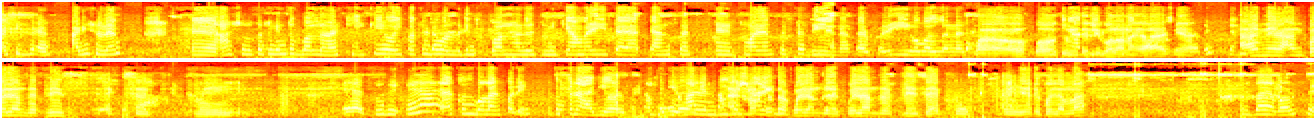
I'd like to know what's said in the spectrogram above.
আশিক ভাই, আগে শোনেন। আহ, আসল কথা কিন্তু বলল না কি কি ওই কথাটা বলল কিন্তু বলল না যে তুমি কি আমার এইটা অ্যান্সার তোমার অ্যান্সারটা দিলে না তারপরে ইও বলল না ও ও তুমি দিল্লি বলো না আয় মিয়া। আমি আমি কইলাম যে প্লিজ অ্যাকসেপ্ট মি এ, এখন বলার পরে কথাটা আগে ওর মারেন আর দুজন সত্যটা কইলাম যে কইলাম যে প্লিজ অ্যাকসেপ্ট এটা কইলাম না। ভাইয়া বলছে।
